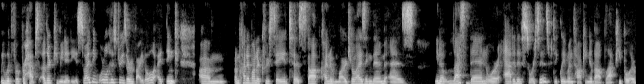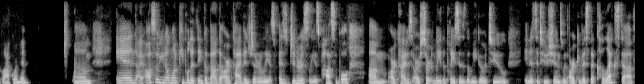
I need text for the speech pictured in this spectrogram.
we would for perhaps other communities. So I think oral histories are vital. I think um, I'm kind of on a crusade to stop kind of marginalizing them as, you know, less than or additive sources, particularly when talking about Black people or Black women. Um, and I also, you know, want people to think about the archive as generally as, as generously as possible. Um, archives are certainly the places that we go to in institutions with archivists that collect stuff,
